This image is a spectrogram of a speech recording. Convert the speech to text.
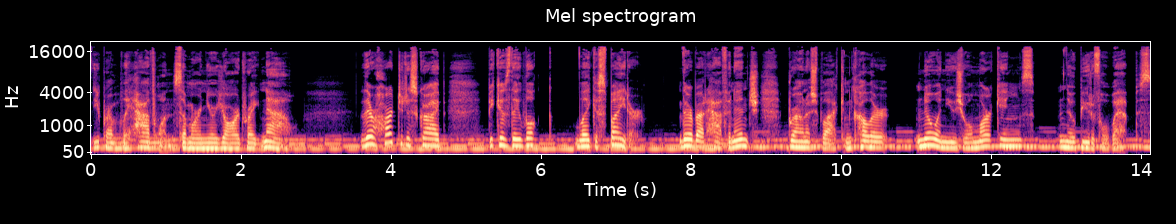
You probably have one somewhere in your yard right now. They're hard to describe because they look like a spider. They're about half an inch, brownish black in color, no unusual markings, no beautiful webs.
